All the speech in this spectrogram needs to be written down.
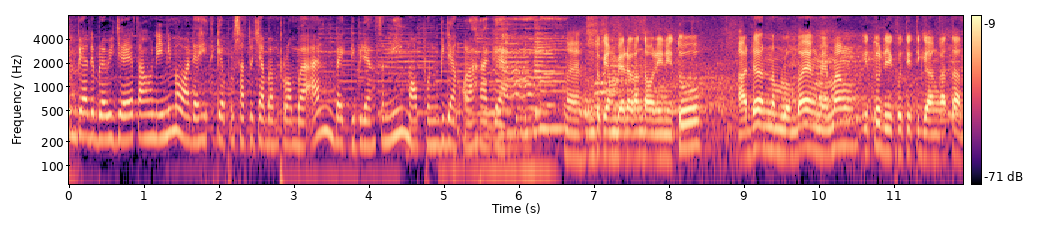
Olimpiade Brawijaya tahun ini mewadahi 31 cabang perlombaan baik di bidang seni maupun bidang olahraga. Nah, untuk yang membedakan tahun ini tuh ada enam lomba yang memang itu diikuti tiga angkatan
